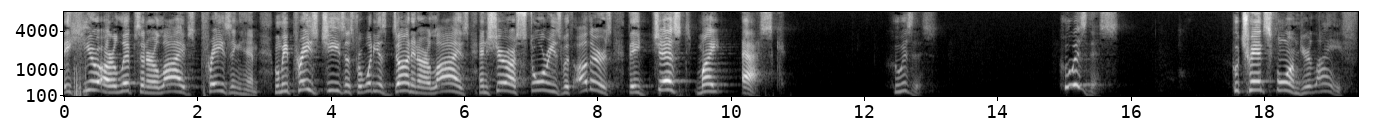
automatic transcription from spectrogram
they hear our lips and our lives praising Him. When we praise Jesus for what He has done in our lives and share our stories with others, they just might ask, Who is this? Who is this? Who transformed your life?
